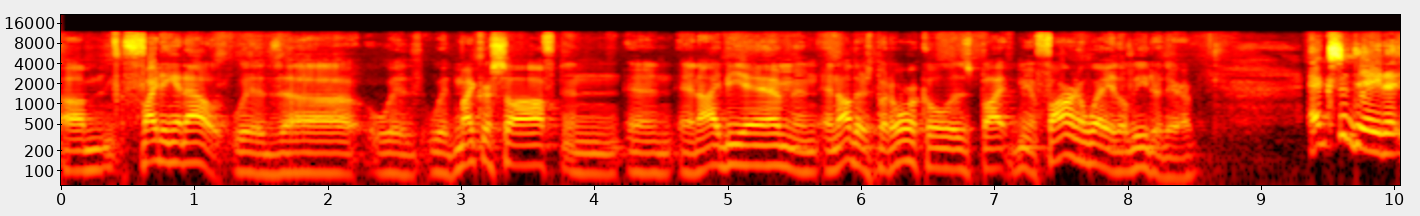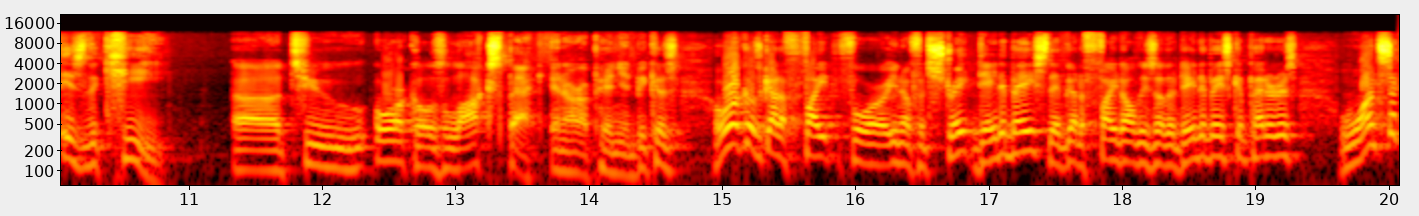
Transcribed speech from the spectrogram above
Um, fighting it out with, uh, with, with Microsoft and, and, and IBM and, and, others, but Oracle is by, you know, far and away the leader there. Exadata is the key uh, to Oracle's lock spec, in our opinion, because Oracle's got to fight for, you know, if it's straight database, they've got to fight all these other database competitors. Once a,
